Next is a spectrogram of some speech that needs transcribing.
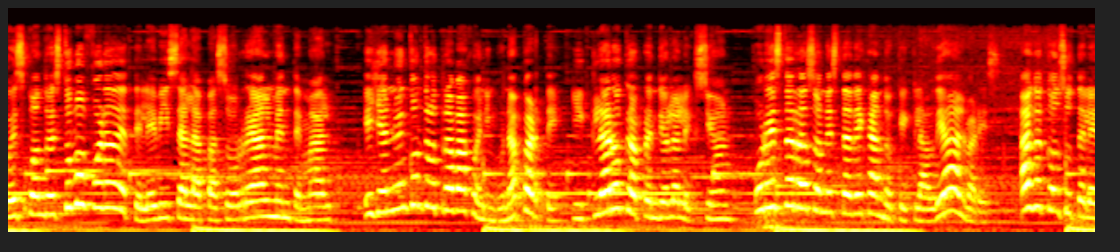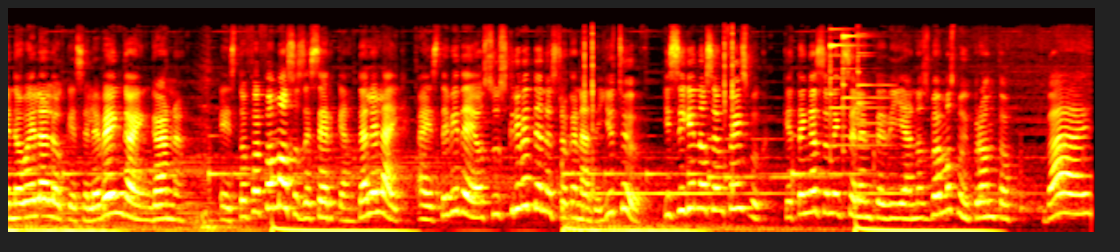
pues cuando estuvo fuera de Televisa la pasó realmente mal. Ella no encontró trabajo en ninguna parte y claro que aprendió la lección. Por esta razón está dejando que Claudia Álvarez haga con su telenovela lo que se le venga en gana. Esto fue Famosos de Cerca. Dale like a este video, suscríbete a nuestro canal de YouTube y síguenos en Facebook. Que tengas un excelente día. Nos vemos muy pronto. Bye.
